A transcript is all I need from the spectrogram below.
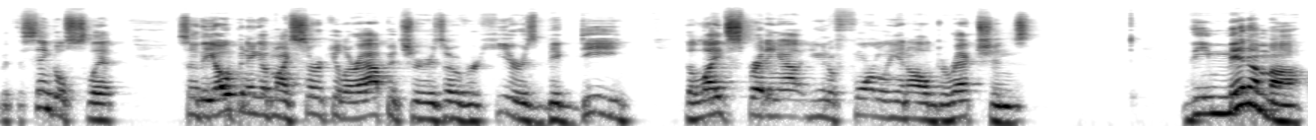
with the single slit. So the opening of my circular aperture is over here is big D. The light's spreading out uniformly in all directions. The minima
